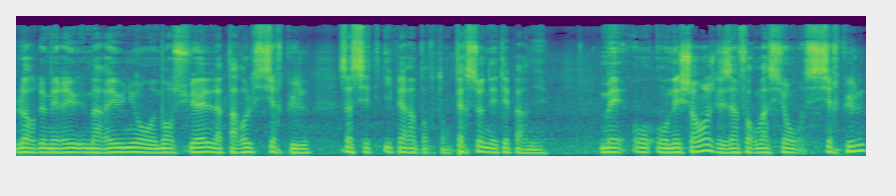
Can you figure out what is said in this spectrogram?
lors de ma réunion mensuelle, la parole circule. Ça, c'est hyper important. Personne n'est épargné mais on, échange, les informations circulent,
